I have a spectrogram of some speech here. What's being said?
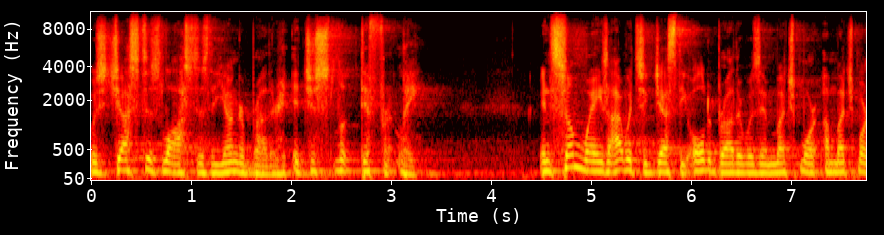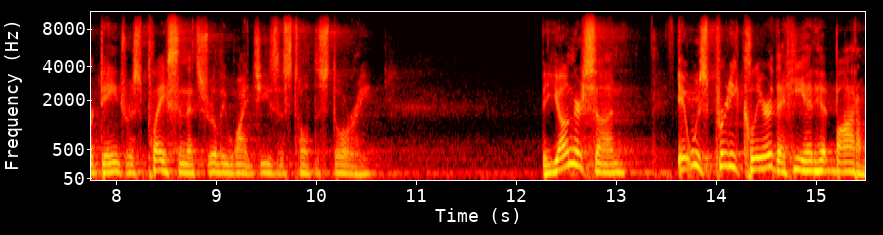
was just as lost as the younger brother, it just looked differently. In some ways, I would suggest the older brother was in much more, a much more dangerous place, and that's really why Jesus told the story. The younger son, it was pretty clear that he had hit bottom.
